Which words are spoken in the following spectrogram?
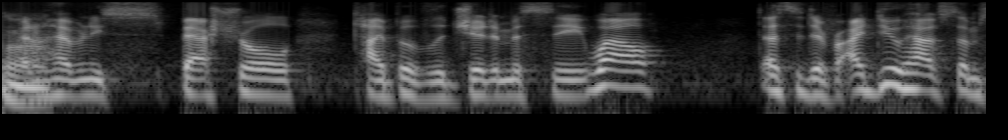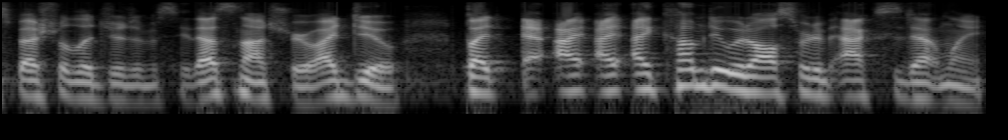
I don't have any special type of legitimacy. Well, that's a different. I do have some special legitimacy. That's not true. I do, but I, I I come to it all sort of accidentally,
